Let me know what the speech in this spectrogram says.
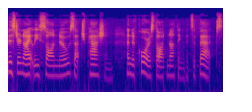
Mr. Knightley saw no such passion, and of course thought nothing of its effects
